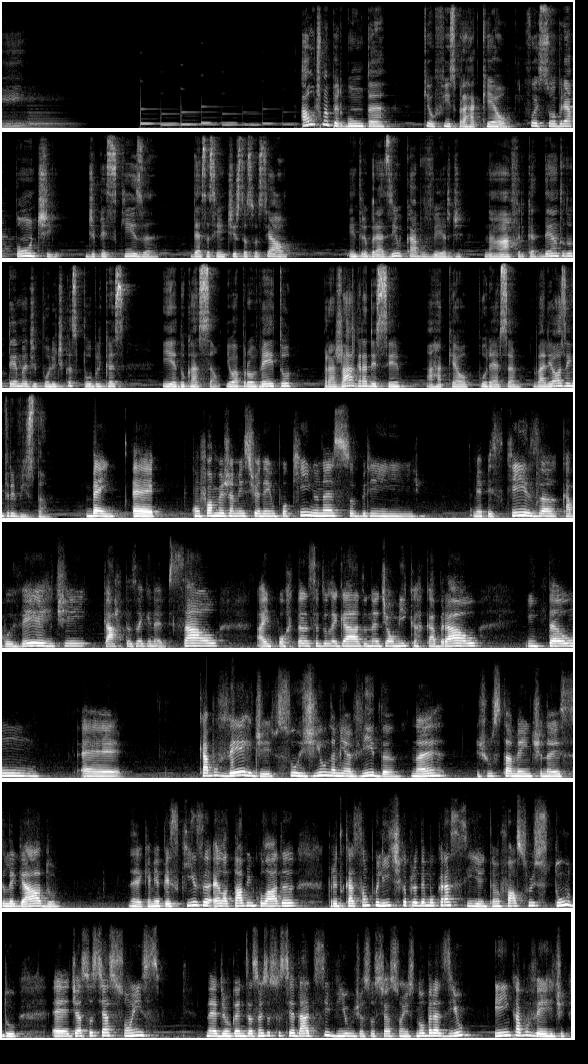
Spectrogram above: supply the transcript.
A última pergunta que eu fiz para Raquel foi sobre a ponte de pesquisa dessa cientista social entre o Brasil e Cabo Verde, na África, dentro do tema de políticas públicas e educação. Eu aproveito para já agradecer a Raquel por essa valiosa entrevista. Bem, é, conforme eu já mencionei um pouquinho, né, sobre minha pesquisa, Cabo Verde, cartas a Guiné-Bissau, a importância do legado né, de Almícar Cabral. Então, é, Cabo Verde surgiu na minha vida, né, justamente né, esse legado, né, que a minha pesquisa ela está vinculada para educação política para democracia. Então, eu faço o estudo é, de associações, né, de organizações da sociedade civil, de associações no Brasil e em Cabo Verde.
